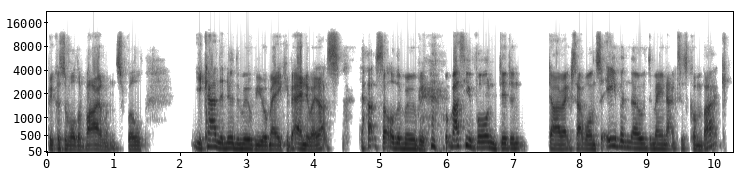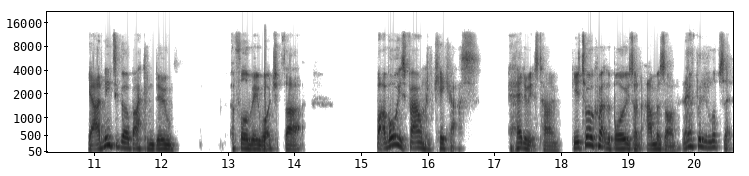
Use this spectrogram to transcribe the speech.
because of all the violence. Well, you kind of knew the movie you were making, but anyway, that's that's the other movie. but Matthew Vaughn didn't direct that one, so even though the main actors come back, yeah, I'd need to go back and do a full rewatch of that. But I've always found of Kick-Ass ahead of its time. You talk about the boys on Amazon, and everybody loves it.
